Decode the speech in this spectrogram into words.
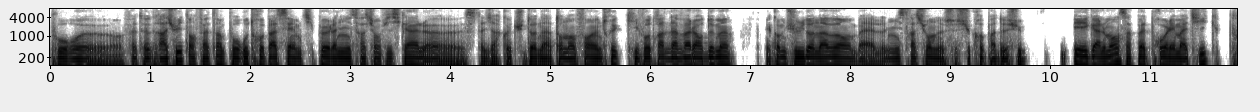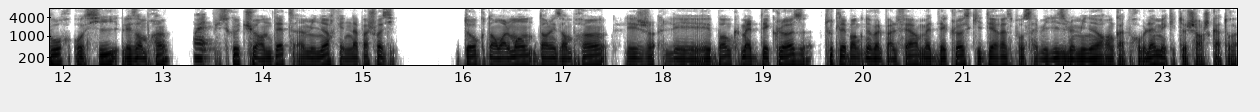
pour euh, en fait gratuite en fait, hein, pour outrepasser un petit peu l'administration fiscale, c'est-à-dire que tu donnes à ton enfant un truc qui vaudra de la valeur demain, mais comme tu lui donnes avant, ben, l'administration ne se sucre pas dessus. Et également, ça peut être problématique pour aussi les emprunts, Ouais. puisque tu endettes un mineur qu'elle n'a pas choisi. Donc normalement dans les emprunts, les, banques mettent des clauses, toutes les banques ne veulent pas le faire, mettent des clauses qui déresponsabilisent le mineur en cas de problème et qui te chargent qu'à toi.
